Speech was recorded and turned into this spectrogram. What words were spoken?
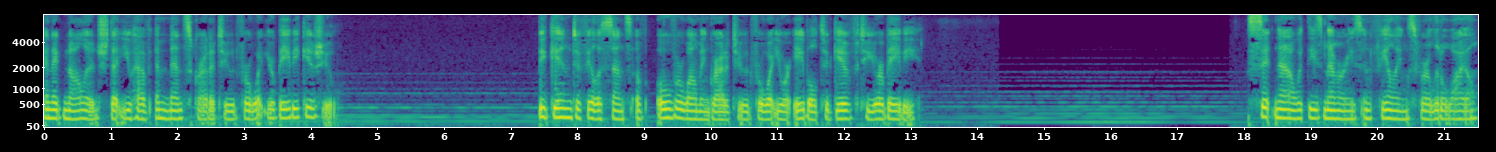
and acknowledge that you have immense gratitude for what your baby gives you. Begin to feel a sense of overwhelming gratitude for what you are able to give to your baby. Sit now with these memories and feelings for a little while.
